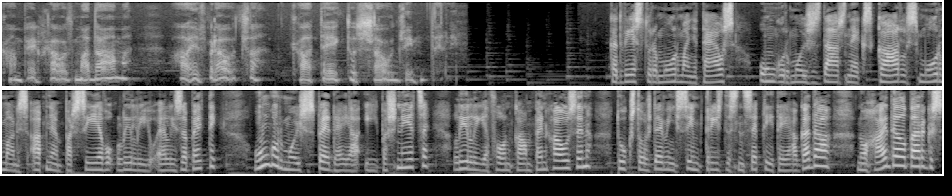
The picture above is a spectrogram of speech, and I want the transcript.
Kampenhausa madāma aizbrauca, kā teikt, uz savu dzimteni. Kad viestura mūrmaņa tēvs Unguru mūžas dārznieks Kārlis Mūrmanis apņem par sievu Liliju Elizabeti, Unguru mūžas pēdējā īpašniece Lilija von Kampenhausena 1937. gadā no Heidelbergas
